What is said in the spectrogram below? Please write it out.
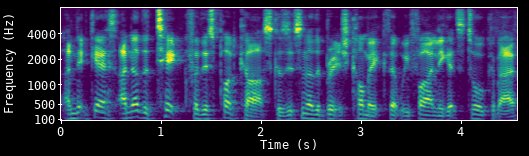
and I guess another tick for this podcast because it's another British comic that we finally get to talk about.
